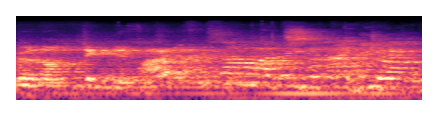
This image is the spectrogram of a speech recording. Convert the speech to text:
will not dignify that.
